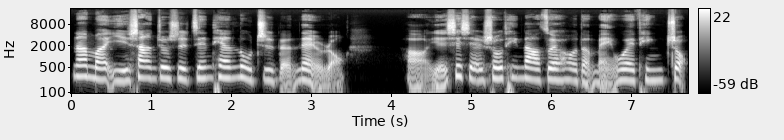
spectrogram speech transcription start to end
那么以上就是今天录制的内容。好，也谢谢收听到最后的每一位听众。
